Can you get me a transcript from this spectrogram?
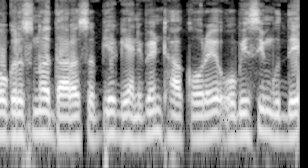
કોંગ્રેસના ધારાસભ્ય જ્ઞાનીબેન ઠાકોરે ઓબીસી મુદ્દે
